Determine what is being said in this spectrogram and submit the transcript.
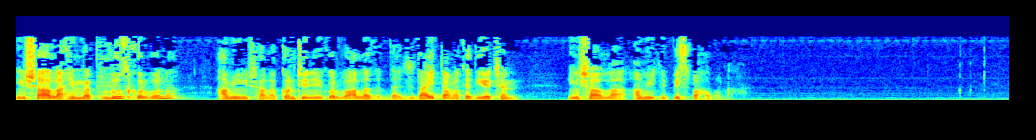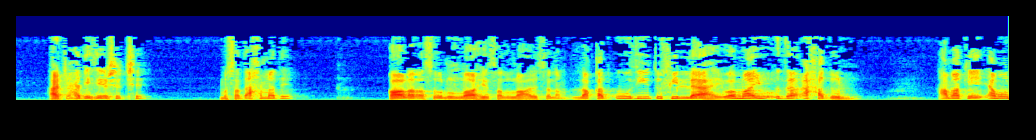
ইনশা আল্লাহ হিম্মত লুজ করব না আমি ইনশাল্লাহ কন্টিনিউ করবো আল্লাহ যে দায়িত্ব আমাকে দিয়েছেন ইনশাআল্লাহ আমি এতে পিসপা হব না আর হাদিসে এসেছে মুসাদ আহমদে قال رسول الله صلى الله عليه وسلم لقد اوذيت في الله وما يؤذى احد আমাকে এমন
